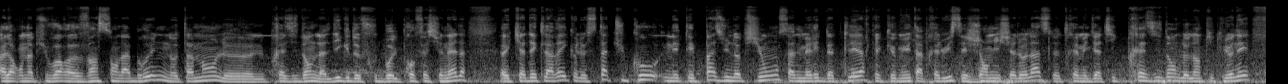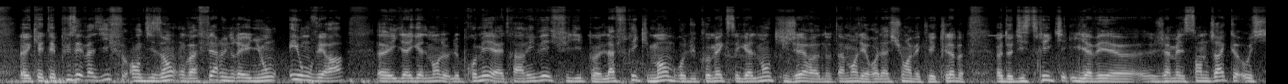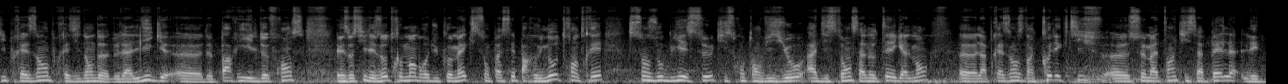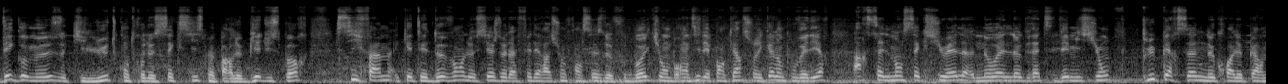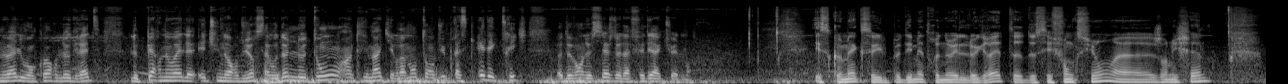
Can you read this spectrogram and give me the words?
Alors, on a pu voir euh, Vincent Labrune, notamment le, président de la Ligue de football professionnel, euh, qui a déclaré que le statu quo n'était pas une option. Ça ne mérite d'être clair. Quelques minutes après lui, c'est Jean-Michel Aulas, le très médiatique président de l'Olympique lyonnais, euh, qui a été plus évasif en disant on va faire une réunion et on verra. il y a également le, premier à être arrivé, Philippe Lafrique, membre du COMEX également, qui gère notamment les relations avec les clubs de district. Il y avait Jamel Sanjak aussi présent, président de, de la Ligue de Paris-Île-de-France, mais aussi les autres membres du COMEX qui sont passés par une autre entrée, sans oublier ceux qui seront en visio à distance. À noter également euh, la présence d'un collectif euh, ce matin qui s'appelle les Dégommeuses, qui luttent contre le sexisme par le biais du sport. Six femmes qui étaient devant le siège de la Fédération française de football, qui ont brandi des pancartes sur lesquelles on pouvait lire harcèlement sexuel, Noël Legrette démission, plus personne ne croit le Père Noël ou encore Legrette, le Père Noël est une ordure. Ça vous donne le ton, un climat qui est vraiment tendu, presque électrique euh, devant le siège de la Fédé actuellement. Est-ce que Mex, il peut démettre Noël Legrette de ses fonctions, euh, Jean-Michel?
